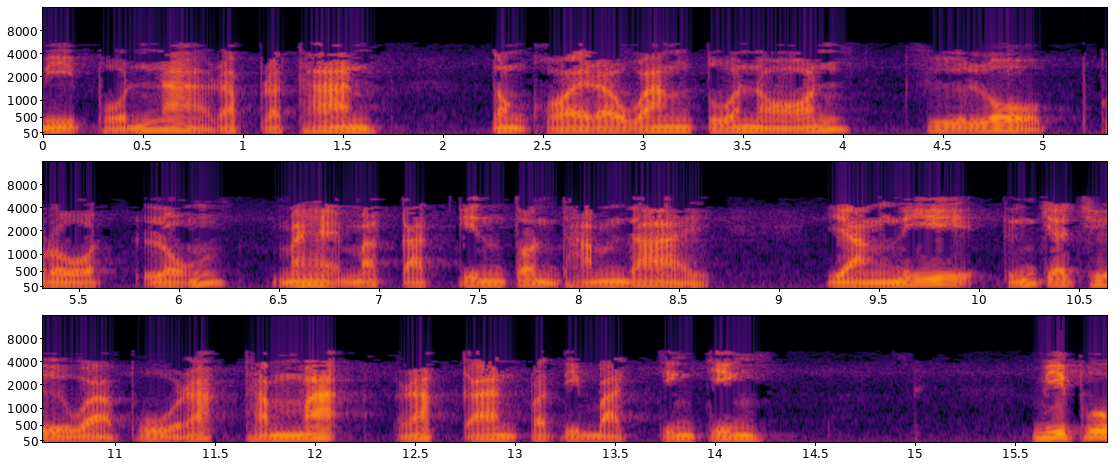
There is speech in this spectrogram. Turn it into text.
มีผลน่ารับประทาน ต้องคอยระวังตัวหนอน คือโลภโกรธหลง ไม่ให้มากัดกินต้นธรรมได้ อย่างนี้ถึงจะชื่อว่าผู้รักธรรมะ รักการปฏิบัติจริง ๆ มีผู้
